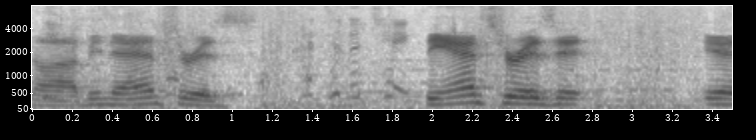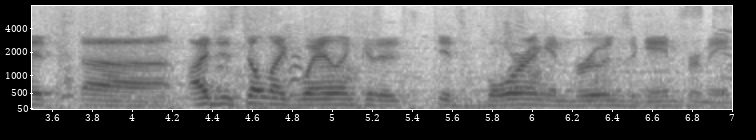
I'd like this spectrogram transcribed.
No, I mean the answer is the answer is it it uh I just don't like whaling because it, it's boring and ruins the game for me.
